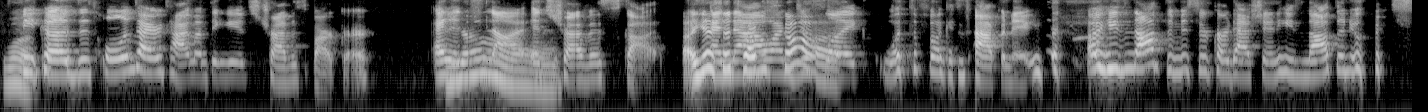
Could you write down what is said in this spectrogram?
what? because this whole entire time I'm thinking it's Travis Barker, and it's no. not. It's Travis Scott. Uh, yes, and now Travis I'm Scott. just like, what the fuck is happening? oh, he's not the Mr. Kardashian. He's not the newest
